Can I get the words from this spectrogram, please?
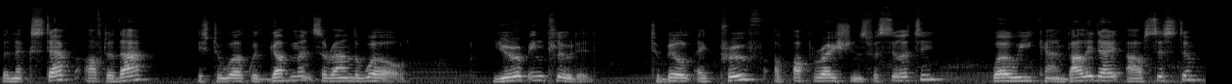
The next step after that is to work with governments around the world, Europe included, to build a proof of operations facility where we can validate our system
